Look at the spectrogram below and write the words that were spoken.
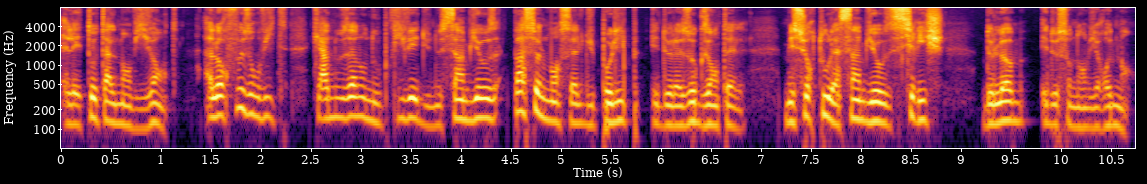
elle est totalement vivante. Alors faisons vite, car nous allons nous priver d'une symbiose, pas seulement celle du polype et de la zooxanthelle, mais surtout la symbiose si riche de l'homme et de son environnement.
